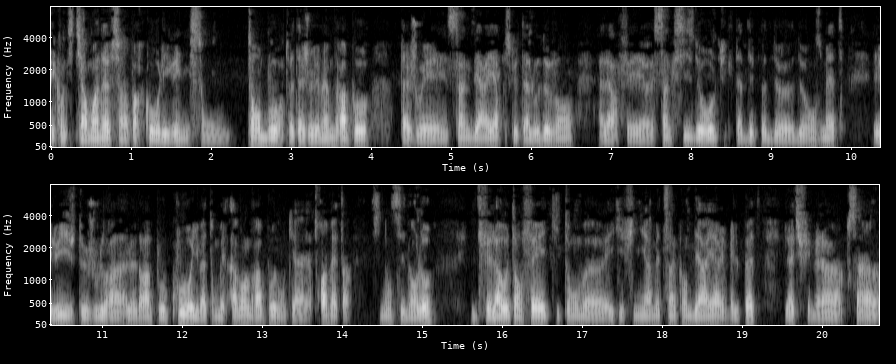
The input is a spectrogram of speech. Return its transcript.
et quand il tire moins 9 sur un parcours où les greens, ils sont tambours, toi, t'as joué les mêmes drapeaux, t'as joué 5 derrière parce que t'as l'eau devant, elle a fait euh, 5-6 de roule, tu te tapes des potes de, de 11 mètres, et lui, je te joue le, dra- le drapeau court, il va tomber avant le drapeau, donc il y a, il y a 3 mètres, hein. sinon c'est dans l'eau. Il te fait la haute en fade qui tombe euh, et qui finit 1m50 derrière, il met le putt. Là, tu fais, mais là, ça, euh,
